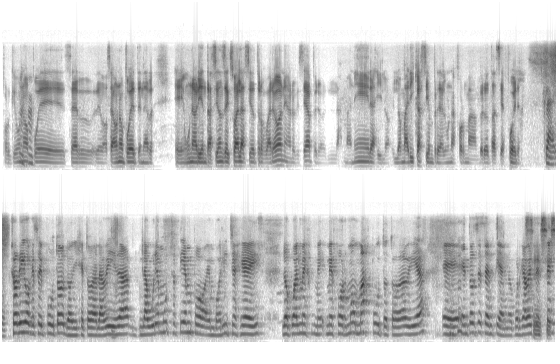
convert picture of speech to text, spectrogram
porque uno puede ser, o sea, uno puede tener eh, una orientación sexual hacia otros varones o lo que sea, pero las maneras y lo, lo marica siempre de alguna forma brota hacia afuera. Claro, yo digo que soy puto, lo dije toda la vida, laburé mucho tiempo en boliches gays, lo cual me, formó más puto todavía. Eh, entonces entiendo, porque a veces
